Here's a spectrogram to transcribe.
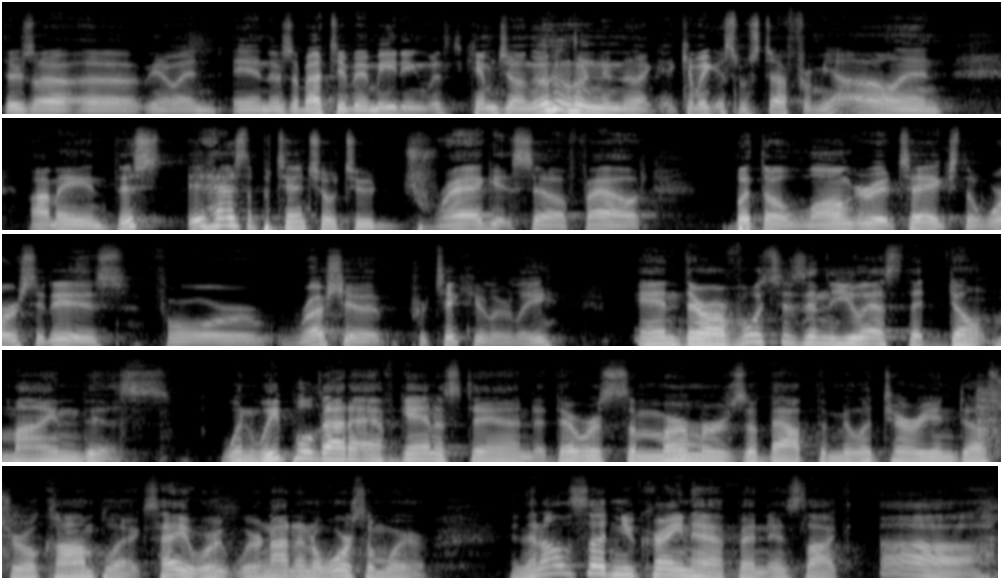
there's a, a you know, and, and there's about to be a meeting with Kim Jong Un, and like, "Can we get some stuff from y'all?" And I mean, this it has the potential to drag itself out. But the longer it takes, the worse it is for Russia, particularly. And there are voices in the U.S. that don't mind this. When we pulled out of Afghanistan, there were some murmurs about the military industrial complex. Hey, we're, we're not in a war somewhere. And then all of a sudden, Ukraine happened. And it's like, ah,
